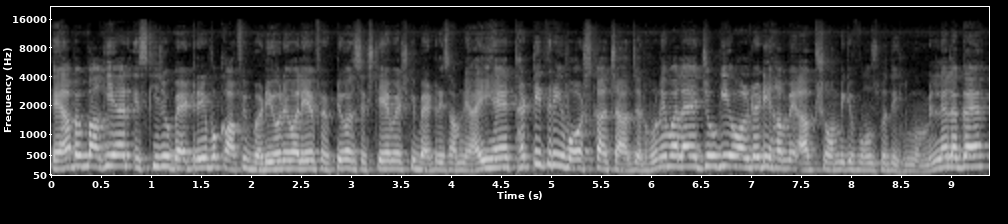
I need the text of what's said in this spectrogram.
तो यहाँ पे बाकी यार, इसकी जो बैटरी है वो काफ़ी बड़ी होने वाली है। 5160 सिक्सटी की बैटरी सामने आई है। 33 वॉट्स का चार्जर होने वाला है, जो कि ऑलरेडी हमें अब शोमी के फोन्स पर देखने को मिलने लगा है।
